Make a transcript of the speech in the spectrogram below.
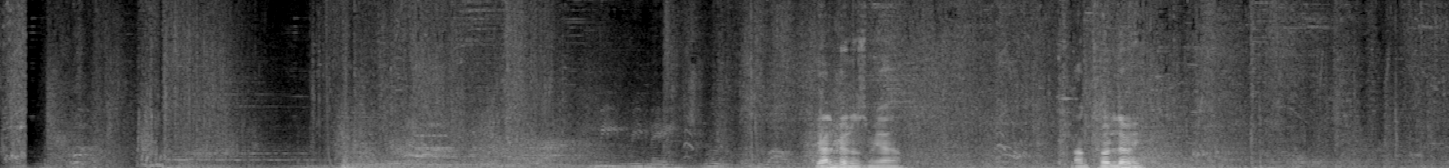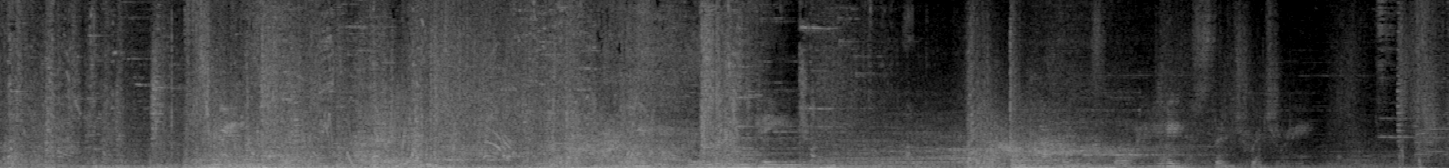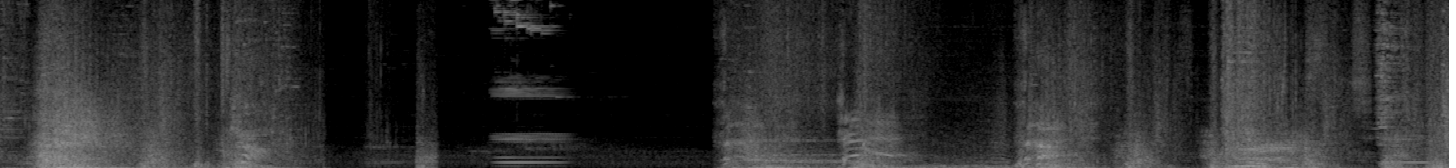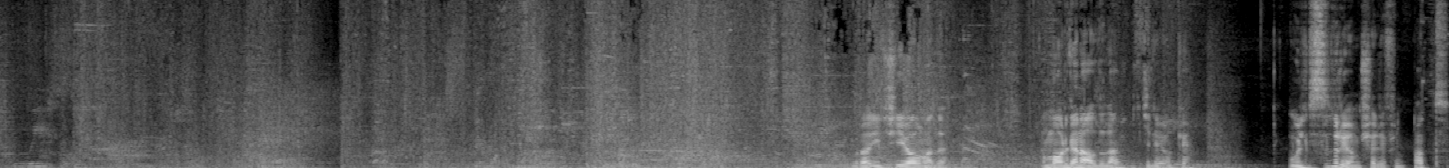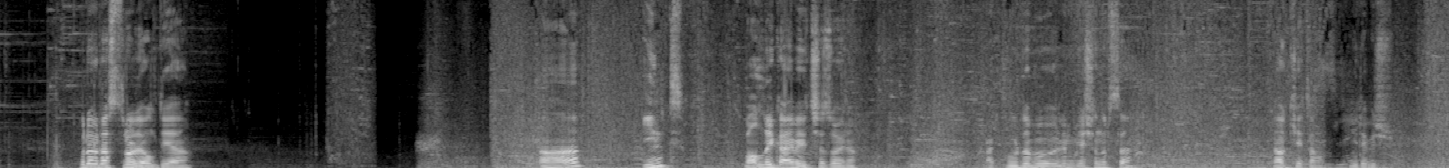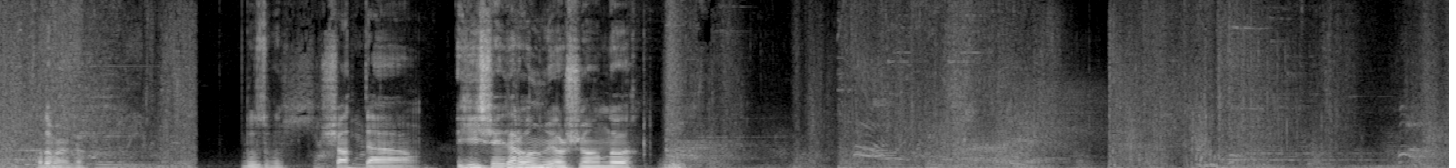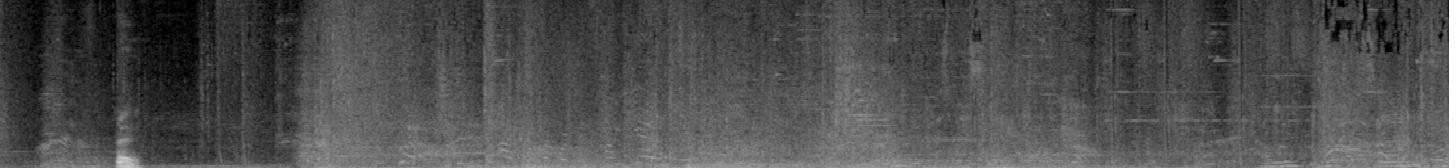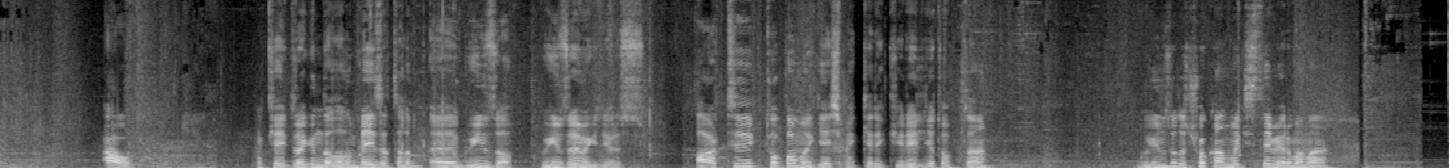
Gelmiyorsunuz mu ya? Lan trollemeyin. Bura hiç iyi olmadı. Morgan aldı lan. İkili okey. Ultisi duruyormuş herifin. At. Bura biraz troll oldu ya. Aha. Int. Vallahi kaybedeceğiz oyunu. Bak burada bu ölüm yaşanırsa. Okey tamam. Birebir. O da mı öldü? Losable. Shut down. İyi şeyler olmuyor şu anda. Oh. Oh. Okey, Dragon da alalım, base atalım. Ee, Guinzo. Guinzo'ya mı gidiyoruz? Artık topa mı geçmek gerekiyor? Irelia topta. Guinsoo da çok almak istemiyorum ama.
